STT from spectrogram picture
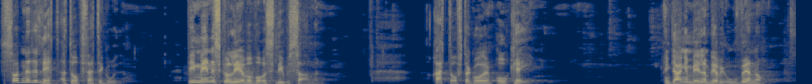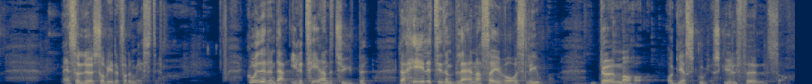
Sådan er det let at opfatte Gud. Vi mennesker lever vores liv sammen. Ret ofte går det okay. En gang imellem bliver vi uvenner, men så løser vi det for det meste. Gud er den der irriterende type, der hele tiden blander sig i vores liv, dømmer og giver skyldfølelser.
